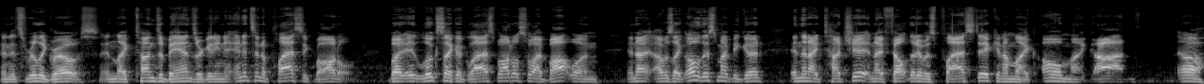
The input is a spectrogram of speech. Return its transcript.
and it's really gross. And like tons of bands are getting it, and it's in a plastic bottle, but it looks like a glass bottle. So I bought one, and I, I was like, oh, this might be good. And then I touch it, and I felt that it was plastic, and I'm like, oh my god, oh.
